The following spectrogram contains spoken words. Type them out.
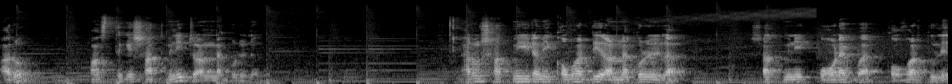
আরও পাঁচ থেকে সাত মিনিট রান্না করে নেব। আরও সাত মিনিট আমি কভার দিয়ে রান্না করে নিলাম। সাত মিনিট পর একবার কভার তুলে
